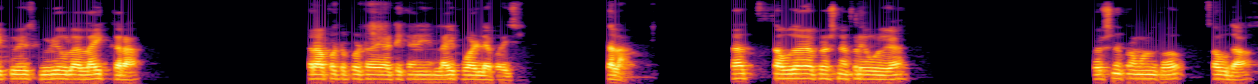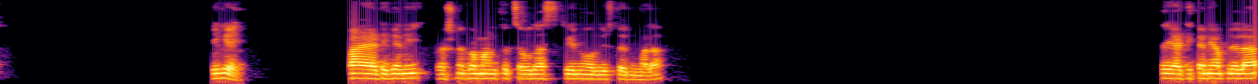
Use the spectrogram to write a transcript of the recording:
एक वेळेस व्हिडिओला लाईक करा. करा पटपट या ठिकाणी लाईक वाढल्या पाहिजे. चला. आता चौदाव्या प्रश्नाकडे वळूया. प्रश्न क्रमांक चौदा. ठीक आहे. पहा या ठिकाणी प्रश्न क्रमांक चौदा स्क्रीनवर दिसतोय तुम्हाला. तर या ठिकाणी आपल्याला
